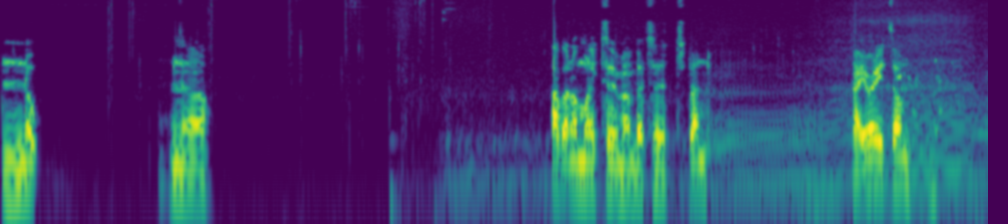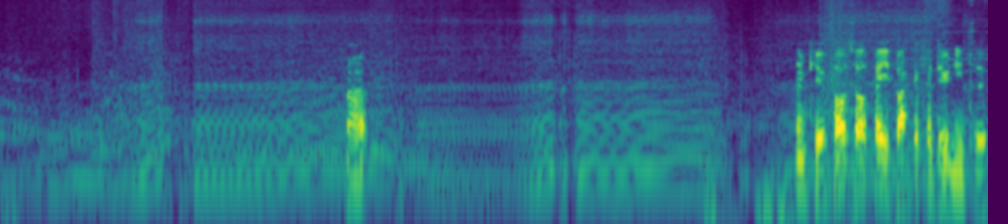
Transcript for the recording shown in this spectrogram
Nope. No. I've got no money to remember to spend. Are you ready, Tom? Alright. Thank you. Also, I'll pay you back if I do need to.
